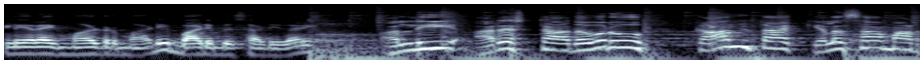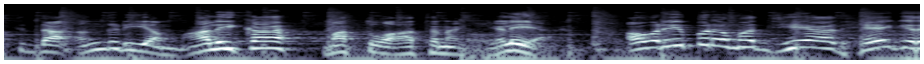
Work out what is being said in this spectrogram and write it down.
ಕ್ಲಿಯರ್ ಆಗಿ ಮರ್ಡರ್ ಮಾಡಿ ಬಾಡಿ ಬಿಸಾಡಿದ್ದಾರೆ. ಅಲ್ಲಿ ಅರೆಸ್ಟ್ ಆದವರು ಕಾಂತ ಕೆಲಸ ಮಾಡ್ತಿದ್ದ ಅಂಗಡಿಯ ಮಾಲೀಕ ಮತ್ತು ಆತನ ಗೆಳೆಯ. ಅವರಿಬ್ಬರ ಮಧ್ಯೆ ಅದು ಹೇಗೆ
